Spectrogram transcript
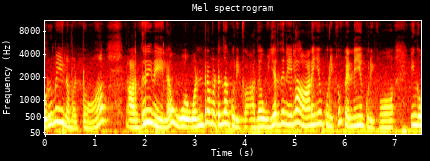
ஒருமையில் மட்டும் அக்ரிணையில் ஒ ஒன்றை மட்டும்தான் குறிக்கும். அதை உயர்திணையில் ஆணையும் குறிக்கும் பெண்ணையும் குறிக்கும். இங்கே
